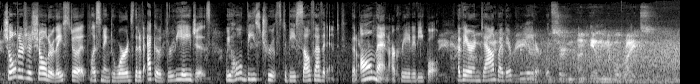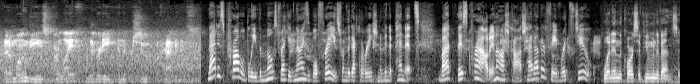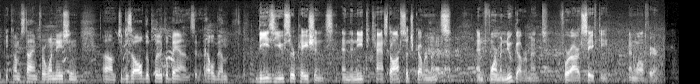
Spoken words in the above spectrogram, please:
Shoulder to shoulder they stood, listening to words that have echoed through the ages. We hold these truths to be self-evident, that all men are created equal, that they are endowed by their Creator with certain unalienable rights, that among these are life, liberty, and the pursuit of happiness. That is probably the most recognizable phrase from the Declaration of Independence. But this crowd in Oshkosh had other favorites too. When in the course of human events it becomes time for one nation um, to dissolve the political bands that have held them. These usurpations and the need to cast off such governments and form a new government for our safety and welfare.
